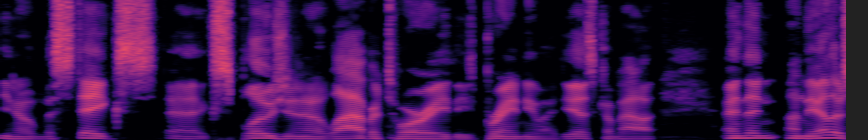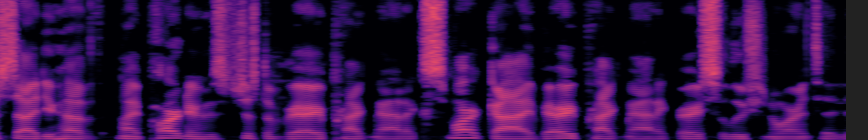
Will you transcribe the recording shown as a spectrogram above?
you know mistakes, uh, explosion in a laboratory, these brand new ideas come out, and then on the other side, you have my partner who's just a very pragmatic, smart guy, very pragmatic, very solution oriented.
